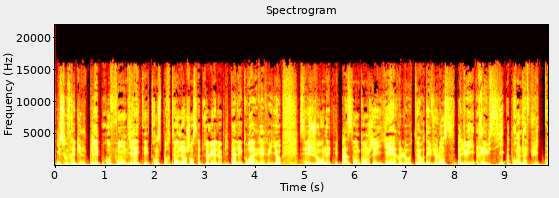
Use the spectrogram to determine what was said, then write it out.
Il souffrait d'une plaie profonde. Il a été transporté en urgence absolue à l'hôpital Édouard Herrerio. Ses jours n'étaient pas en danger hier. L'auteur des violences a lui réussi à prendre la fuite.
